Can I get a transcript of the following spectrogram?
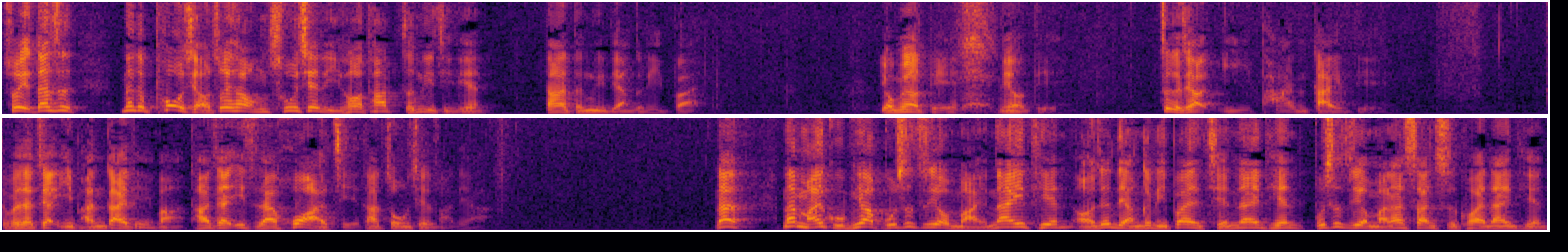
所以，但是那个破晓最后我们出现以后，它整理几天？大概整理两个礼拜，有没有跌？没有跌，这个叫以盘代跌，对不对？叫以盘代跌嘛，它在一直在化解它中线反压。那那买股票不是只有买那一天哦，就两个礼拜前那一天，不是只有买那三十块那一天。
